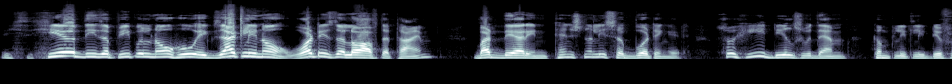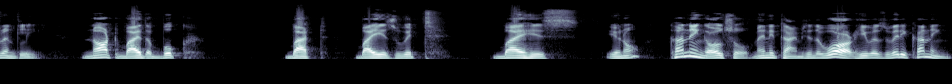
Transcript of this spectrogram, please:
here these are people know who exactly know what is the law of the time, but they are intentionally subverting it. So he deals with them completely differently, not by the book, but by his wit, by his, you know, cunning also many times. In the war, he was very cunning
